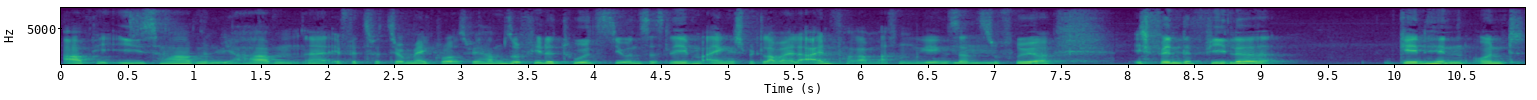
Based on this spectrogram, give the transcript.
APIs haben, wir haben äh, If It's With Your Macros, wir haben so viele Tools, die uns das Leben eigentlich mittlerweile einfacher machen, im Gegensatz Mhm. zu früher. Ich finde, viele gehen hin und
